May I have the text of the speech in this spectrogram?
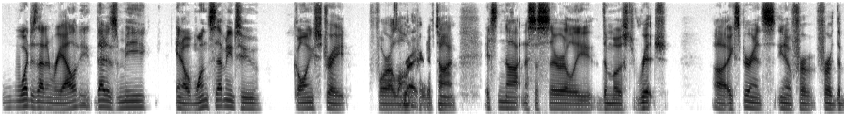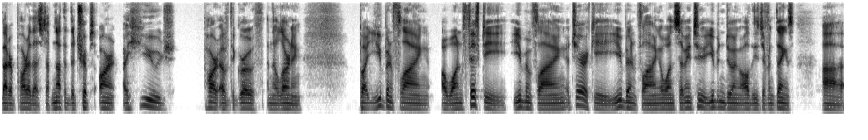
what is that in reality? That is me in a 172 going straight for a long Right. period of time. It's not necessarily the most rich uh, experience, you know, for for the better part of that stuff. Not that the trips aren't a huge part of the growth and the learning, but you've been flying a 150, you've been flying a Cherokee, you've been flying a 172, you've been doing all these different things. Uh,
